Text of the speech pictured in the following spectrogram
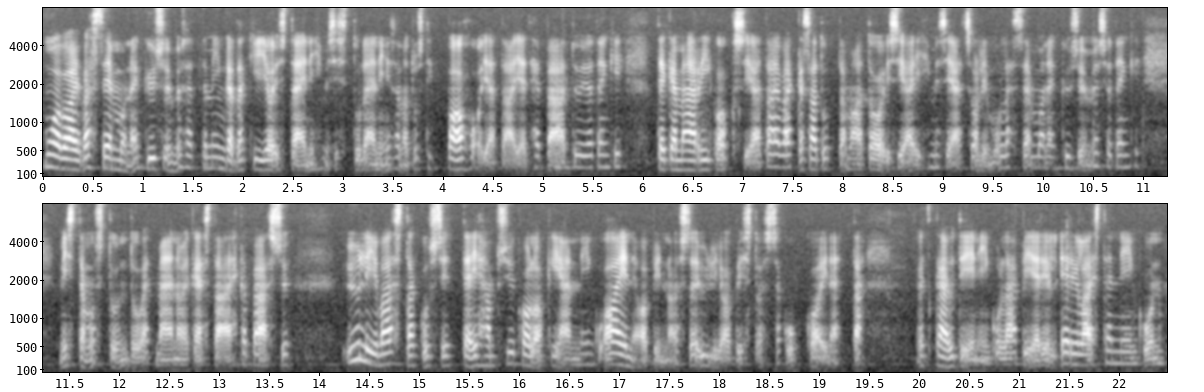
mua vaivasi semmoinen kysymys, että minkä takia joistain ihmisistä tulee niin sanotusti pahoja tai että he päätyy jotenkin tekemään rikoksia tai vaikka satuttamaan toisia ihmisiä. Että se oli mulle semmoinen kysymys jotenkin, mistä musta tuntuu, että mä en oikeastaan ehkä päässyt yli vasta kuin sitten ihan psykologian niin kuin aineopinnoissa yliopistossa, kun koin, että, että käytiin niin kuin läpi eri, erilaisten niin kuin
